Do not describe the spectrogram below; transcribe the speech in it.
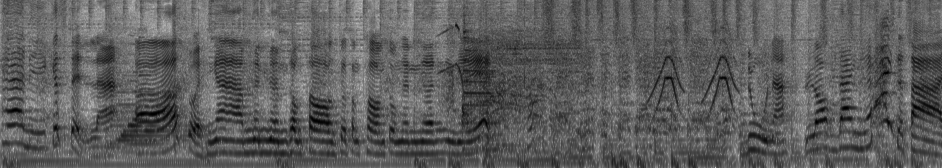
แค่นี้ก็เสร็จแล้วอ๋อสวยงามเงินเงินทองทองตัวทองทองตัวเงินเงินอย่างเงี้ย ดูนะลอกได้ง่ายจะตาย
